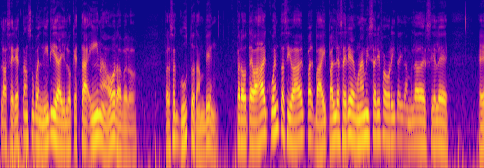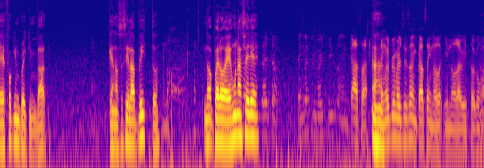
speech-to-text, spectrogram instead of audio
las series están súper nítidas y es lo que está in ahora, pero, pero eso es gusto también. Pero te vas a dar cuenta si vas a ver, par- vas a ir par de series, una de mis series favoritas y también la del cielo es, es fucking Breaking Bad. Que no sé si la has visto. No. No, pero es una serie, De hecho, tengo el primer season en casa. Ajá. Tengo el primer season en casa y no, y no la he visto como.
